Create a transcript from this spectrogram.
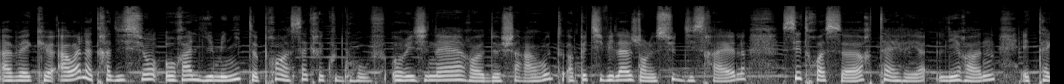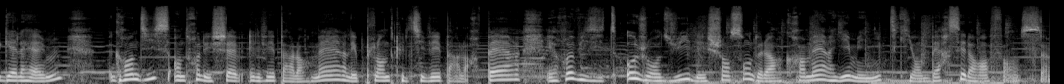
avec euh, Awa, la tradition orale yéménite prend un sacré coup de groove. Originaire de Shararout, un petit village dans le sud d'Israël, ses trois sœurs, Tahria, Liran et Tagelheim, grandissent entre les chèvres élevées par leur mère, les plantes cultivées par leur père et revisitent aujourd'hui les chansons de leur grand-mère yéménite qui ont bercé leur enfance.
